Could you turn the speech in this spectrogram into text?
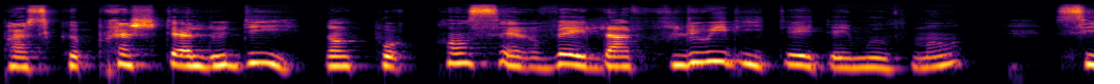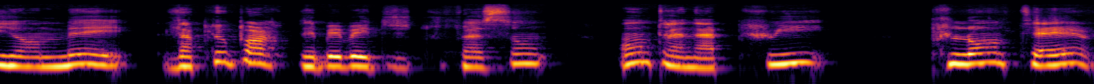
parce que Prechtel le dit. Donc, pour conserver la fluidité des mouvements, si on met, la plupart des bébés de toute façon ont un appui plantaire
